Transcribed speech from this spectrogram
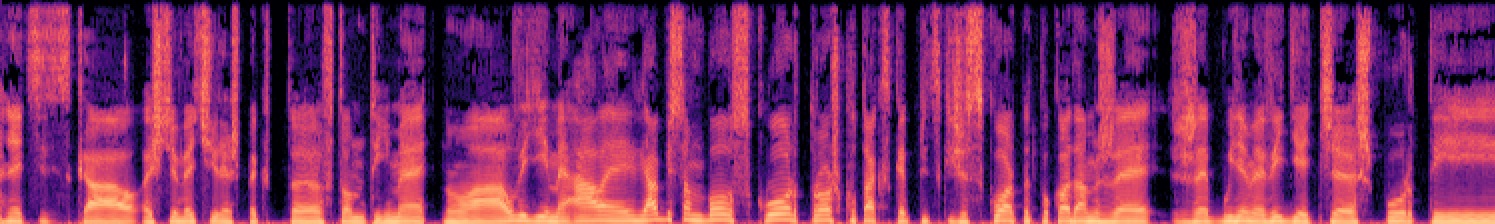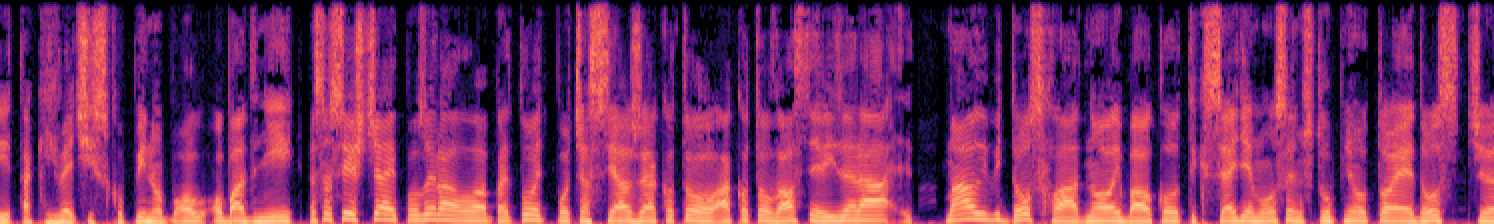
hneď si získa ešte väčší rešpekt v tom týme. No a uvidíme, ale ja by som bol skôr trošku tak skeptický, že skôr predpokladám, že, že budeme vidieť špurty takých väčších skupín oba dní. Ja som si ešte aj pozeral predpoveď počasia, že ako to, ako to vlastne vyzerá vyzerá, malo by byť dosť chladno, iba okolo tých 7-8 stupňov, to je dosť, e,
